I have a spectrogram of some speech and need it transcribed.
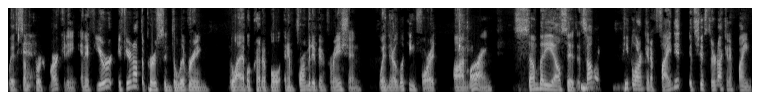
with some sort of marketing. And if you're if you're not the person delivering reliable, credible, and informative information when they're looking for it online, somebody else is. It's not like people aren't going to find it. It's just they're not going to find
